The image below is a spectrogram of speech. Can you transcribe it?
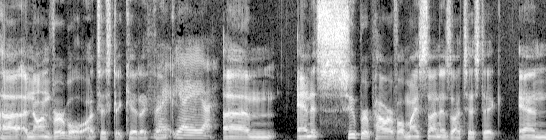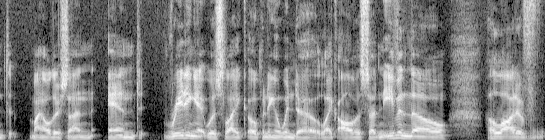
uh, a nonverbal autistic kid, I think. Right. Yeah, yeah, yeah. Um, and it's super powerful. My son is autistic, and my older son, and reading it was like opening a window. Like all of a sudden, even though a lot of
